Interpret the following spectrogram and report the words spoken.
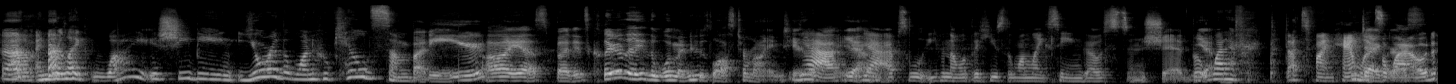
um, and you're like, why is she being? You're the one who killed somebody. Ah, yes, but it's clearly the woman who's lost her mind here. Yeah, yeah, yeah, absolutely. Even though he's the one like seeing ghosts and shit, but Yeah. whatever. But that's fine. Hamlet's allowed.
